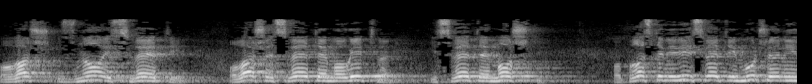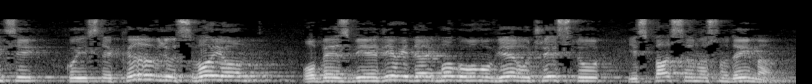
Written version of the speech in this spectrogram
o vaš znoj sveti, o vaše svete molitve i svete mošti. Oprostite mi vi, sveti mučenici, koji ste krvlju svojom obezbijedili da mogu ovu vjeru čistu i spasonosnu da imam.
